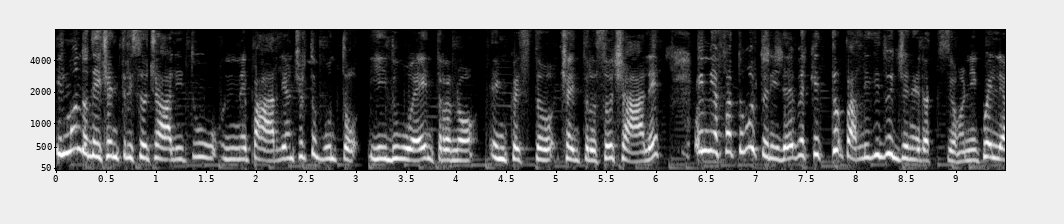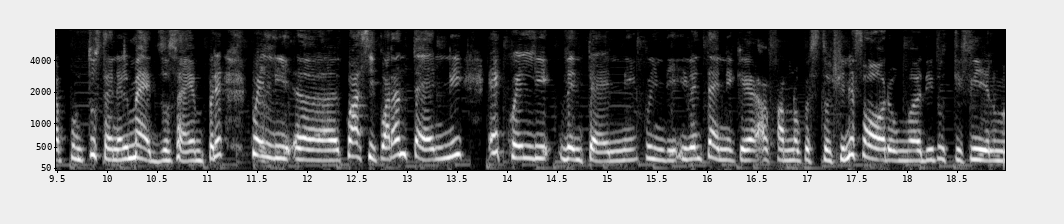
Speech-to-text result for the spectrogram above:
Il mondo dei centri sociali, tu ne parli, a un certo punto i due entrano in questo centro sociale e mi ha fatto molto ridere perché tu parli di due generazioni, quelli appunto, tu stai nel mezzo sempre, quelli eh, quasi quarantenni e quelli ventenni, quindi i ventenni che fanno questo cineforum di tutti i film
